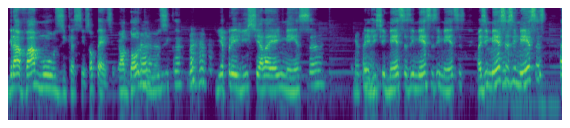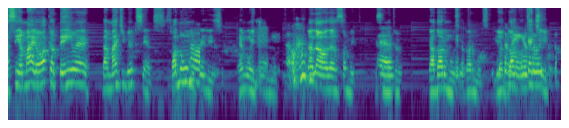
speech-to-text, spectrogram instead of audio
gravar música, assim, eu sou péssimo. Eu adoro Aham. música. Minha playlist, ela é imensa. Eu também. playlist imensas, imensas, imensas. Mas imensas, imensas, assim, a maior que eu tenho é da mais de 1800. Só numa Nossa. playlist. É muito. É. Não. Não, não, não, são muito. Isso é É. muito- Eu adoro música, adoro música. E eu, Eu adoro eu qualquer tô tipo. escutando.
